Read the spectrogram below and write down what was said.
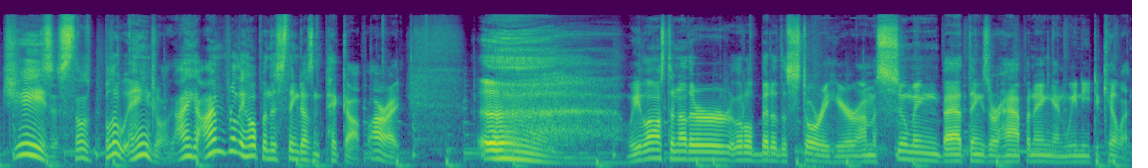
Jesus, those Blue Angels. I, I'm really hoping this thing doesn't pick up. Alright. We lost another little bit of the story here. I'm assuming bad things are happening and we need to kill it.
